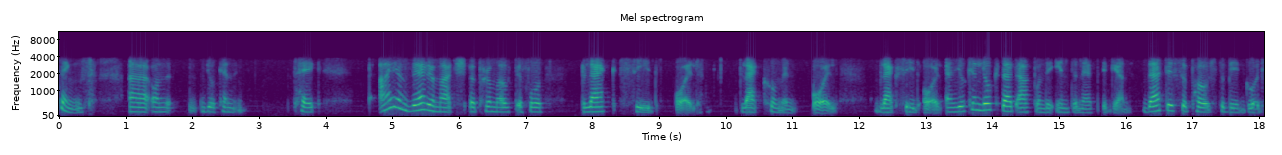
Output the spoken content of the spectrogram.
things uh, on you can take I am very much a promoter for black seed oil, black cumin oil, black seed oil, and you can look that up on the internet again. That is supposed to be good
